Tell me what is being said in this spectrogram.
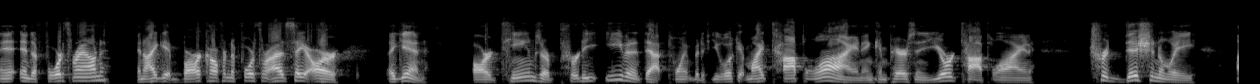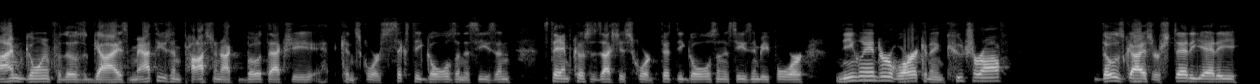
in, in the fourth round and I get Barkov in the fourth round, I'd say our again our teams are pretty even at that point. But if you look at my top line in comparison to your top line, traditionally I'm going for those guys. Matthews and Pastrnak both actually can score 60 goals in a season. Stamkos has actually scored 50 goals in a season before. Nylander, Larkin, and Kucherov those guys are steady Eddie.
